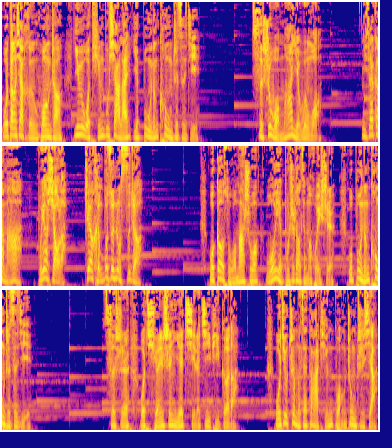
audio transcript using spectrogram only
我当下很慌张，因为我停不下来，也不能控制自己。此时，我妈也问我：“你在干嘛？不要笑了，这样很不尊重死者。”我告诉我妈说：“我也不知道怎么回事，我不能控制自己。”此时，我全身也起了鸡皮疙瘩。我就这么在大庭广众之下，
